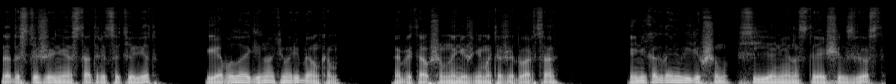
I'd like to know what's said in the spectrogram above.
До достижения 130 лет я была одиноким ребенком, обитавшим на нижнем этаже дворца и никогда не видевшим сияния настоящих звезд,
